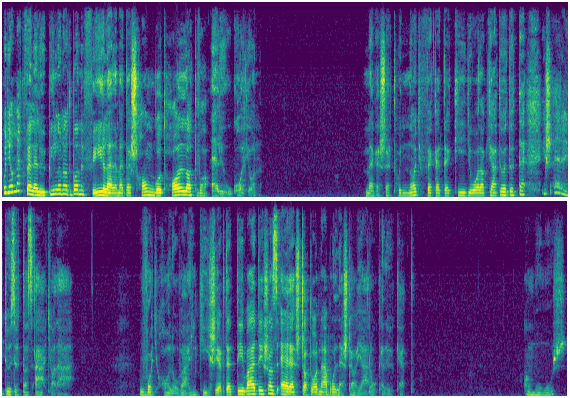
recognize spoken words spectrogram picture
hogy a megfelelő pillanatban félelmetes hangot hallatva előugorjon. Megesett, hogy nagy fekete kígyó alakját öltötte, és elrejtőzött az ágy alá. Vagy halovány kísértetté vált, és az eres csatornából leste a járókelőket a mumus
